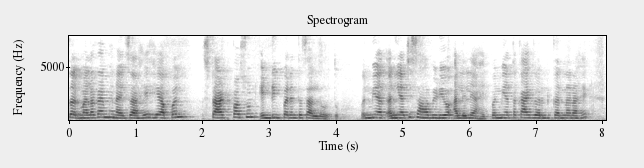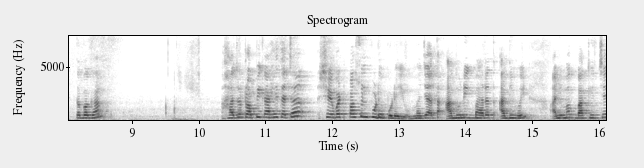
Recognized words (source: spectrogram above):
तर मला काय म्हणायचं आहे हे आपण स्टार्टपासून एंडिंगपर्यंत चाललो होतो. पण मी आणि याचे सहा व्हिडिओ आलेले आहेत. पण मी आता काय कर करणार आहे? तर बघा हा जो टॉपिक आहे त्याच्या शेवटपासून पुढे पुढे येऊ. म्हणजे आता आधुनिक भारत आधी होईल आणि मग बाकीचे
